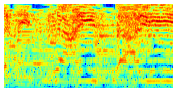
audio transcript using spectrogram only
الحاج تعيس تعيس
